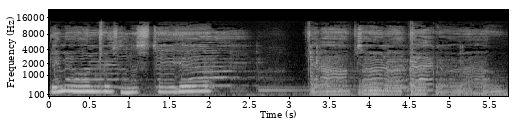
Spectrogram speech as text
Give me one reason to stay here. Then I'll turn right back around.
